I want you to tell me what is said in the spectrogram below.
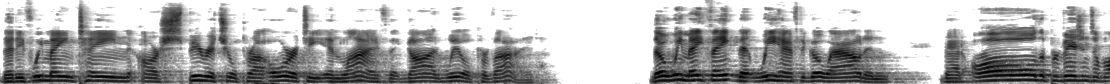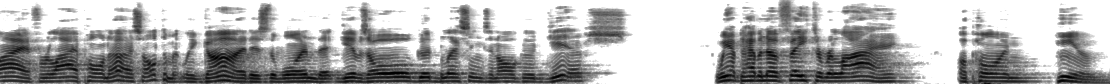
that if we maintain our spiritual priority in life that God will provide. Though we may think that we have to go out and that all the provisions of life rely upon us, ultimately, God is the one that gives all good blessings and all good gifts. We have to have enough faith to rely upon Him.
